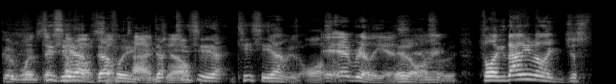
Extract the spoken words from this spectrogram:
good ones that TCM out definitely. de- you know? TCM, TCM is awesome. It, it really is. It's I awesome. mean, For like not even like just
